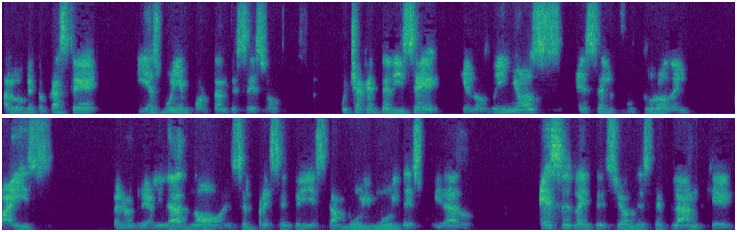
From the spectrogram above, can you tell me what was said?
algo que tocaste y es muy importante es eso. Mucha gente dice que los niños es el futuro del país pero en realidad no, es el presente y está muy, muy descuidado. Esa es la intención de este plan que,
